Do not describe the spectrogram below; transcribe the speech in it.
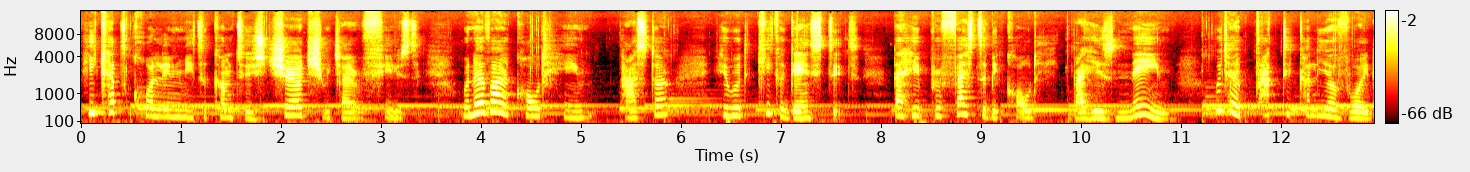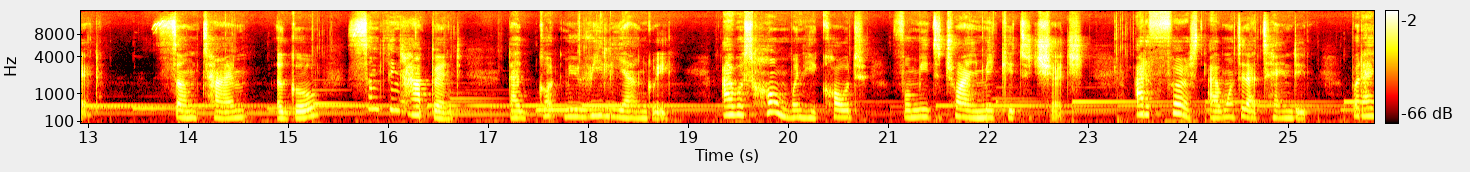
He kept calling me to come to his church, which I refused. Whenever I called him pastor, he would kick against it, that he prefers to be called by his name, which I practically avoided. Some time ago, something happened that got me really angry. I was home when he called for me to try and make it to church. At first, I wanted to attend it, but I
